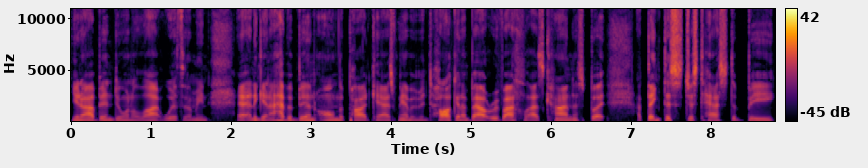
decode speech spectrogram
You know, I've been doing a lot with, I mean, and again, I haven't been on the podcast. We haven't been talking about revitalized kindness, but I think this just has to be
